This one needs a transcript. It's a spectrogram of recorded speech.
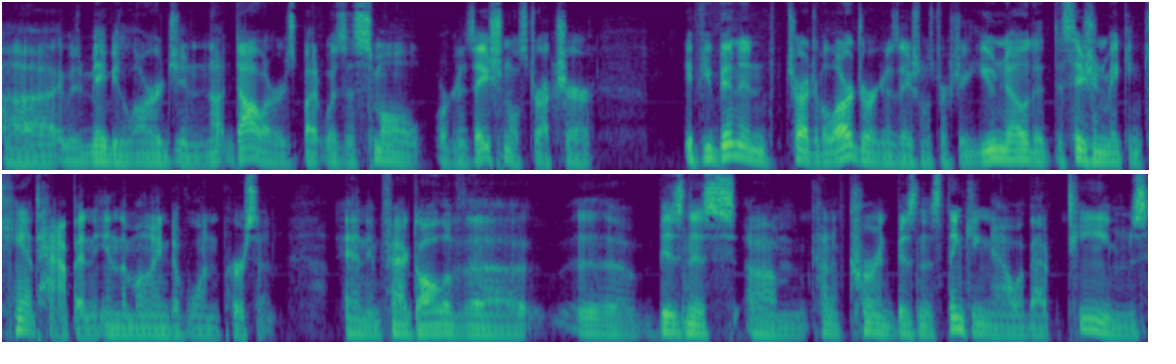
uh, it was maybe large in not dollars, but was a small organizational structure. If you've been in charge of a large organizational structure, you know that decision making can't happen in the mind of one person. And in fact, all of the the business um, kind of current business thinking now about teams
